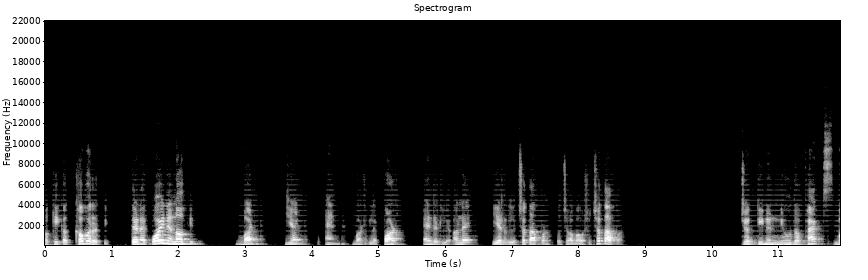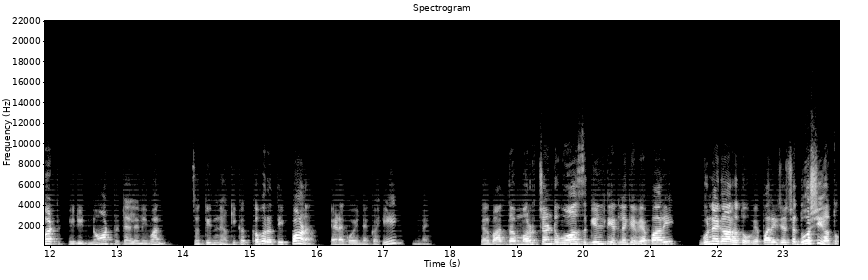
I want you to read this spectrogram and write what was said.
હકીકત ખબર હતી. તેણે કોઈને ન કીધું. બટ યેટ એન્ડ બટ એટલે પણ એન્ડ એટલે અને યેટ એટલે છતાં પણ, તો જવાબ આવશે છતાં પણ. Jatin knew the facts but he did not tell anyone જતીનને હકીકત ખબર હતી, પણ એણે કોઈને કહી નહીં. ત્યારબાદ ધ મર્ચન્ટ વોઝ ગિલ્ટી એટલે કે વેપારી ગુનેગાર હતો. વેપારી જે છે, દોષી હતો.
